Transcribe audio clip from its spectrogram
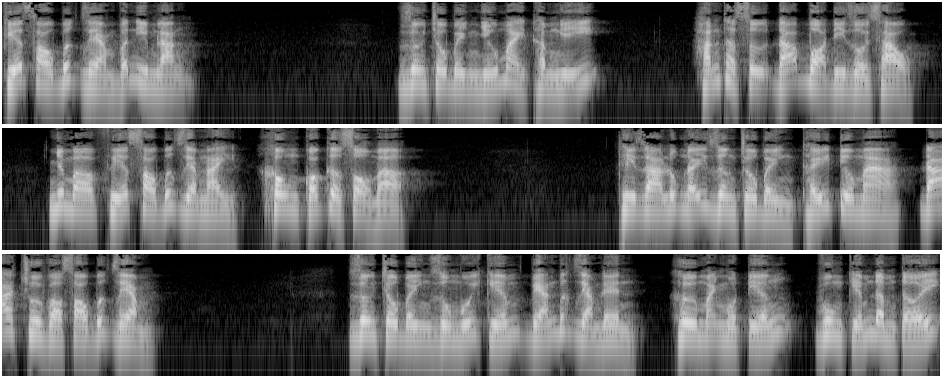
phía sau bức rèm vẫn im lặng. Dương châu bình nhíu mày thầm nghĩ, hắn thật sự đã bỏ đi rồi sao? Nhưng mà phía sau bức rèm này không có cửa sổ mà thì ra lúc nãy dương châu bình thấy tiêu ma đã chui vào sau bức rèm. Dương châu bình dùng mũi kiếm vén bức rèm lên hư mạnh một tiếng, vung kiếm đâm tới.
